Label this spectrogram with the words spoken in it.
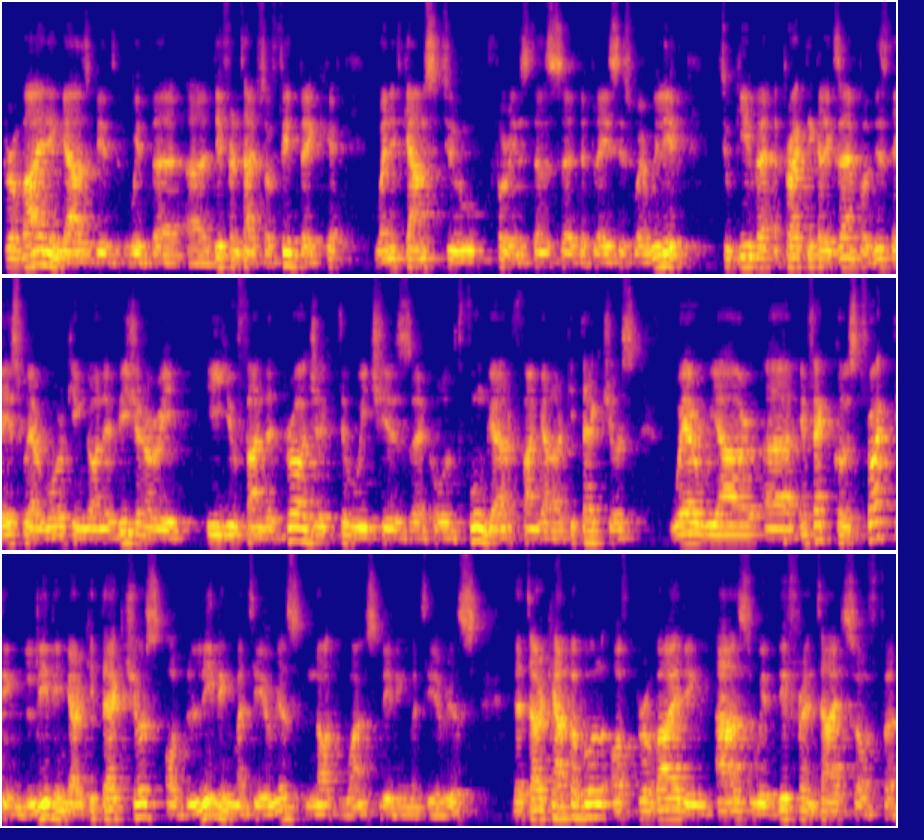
providing us with, with uh, different types of feedback when it comes to, for instance, the places where we live. To give a, a, practical example, these days we are working on a visionary EU funded project which is called FUNGAR, Fungal Architectures, where we are, uh, in fact, constructing living architectures of living materials, not once living materials, that are capable of providing us with different types of uh,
